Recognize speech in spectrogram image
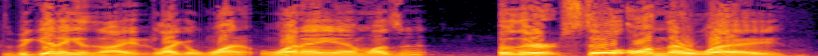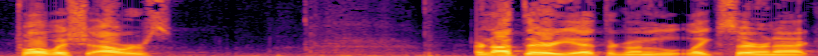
The beginning of the night, like at 1, 1 a.m., wasn't it? So they're still on their way, 12 ish hours. They're not there yet. They're going to Lake Saranac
